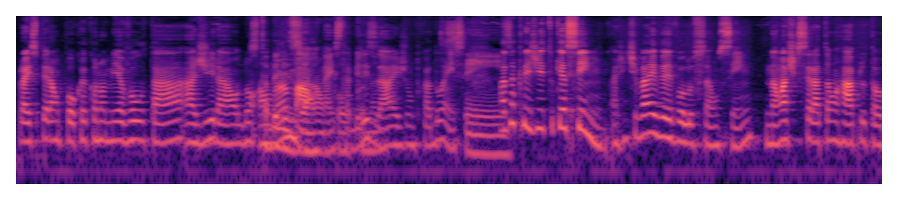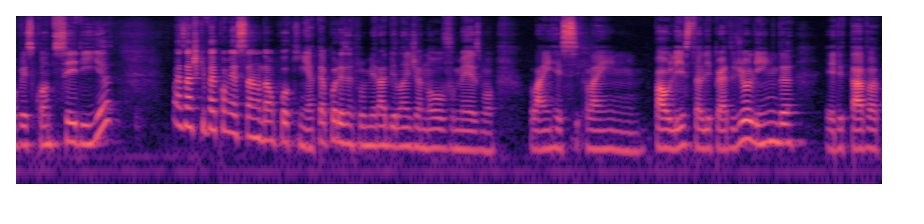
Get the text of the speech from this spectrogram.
para esperar um pouco a economia voltar a girar ao, ao normal, um né, pouco, estabilizar e junto com a doença. Sim. Mas acredito que assim, a gente vai ver evolução sim. Não acho que será tão rápido talvez quanto seria, mas acho que vai começar a andar um pouquinho. Até, por exemplo, o Mirabilândia Novo mesmo, lá em, Reci- lá em Paulista, ali perto de Olinda. Ele estava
